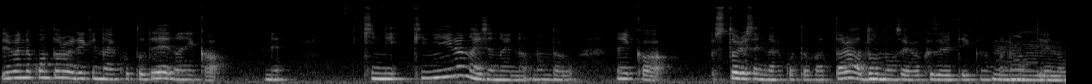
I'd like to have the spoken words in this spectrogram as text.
自分でコントロールできないことで何かね気に気に入らないじゃないな何だろう何かストレスになることがあったらどんどんそれが崩れていくのかなっていうのを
